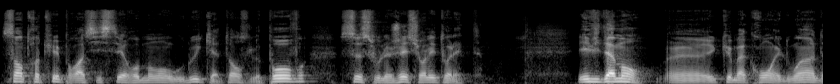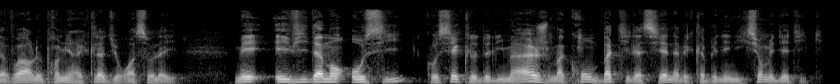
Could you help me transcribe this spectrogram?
s'entretuaient pour assister au moment où Louis XIV, le pauvre, se soulageait sur les toilettes. Évidemment euh, que Macron est loin d'avoir le premier éclat du roi Soleil, mais évidemment aussi qu'au siècle de l'image, Macron bâtit la sienne avec la bénédiction médiatique.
